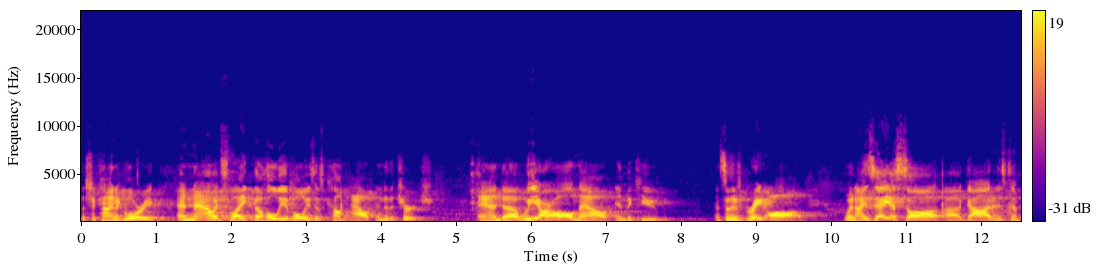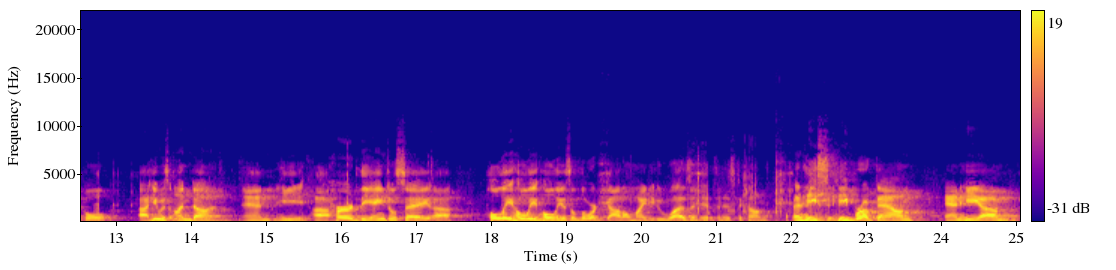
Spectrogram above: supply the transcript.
the Shekinah glory. And now it's like the Holy of Holies has come out into the church. And uh, we are all now in the cube. And so there's great awe. When Isaiah saw uh, God in his temple, uh, he was undone. And he uh, heard the angel say, uh, Holy, holy, holy is the Lord God Almighty, who was and is and is to come. And he, he broke down and he, um,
